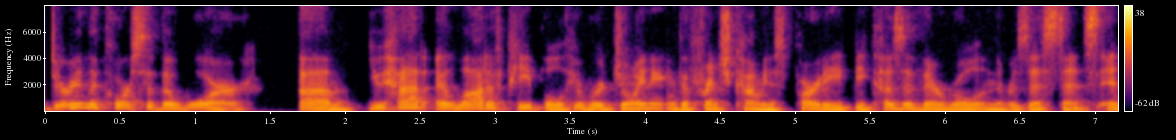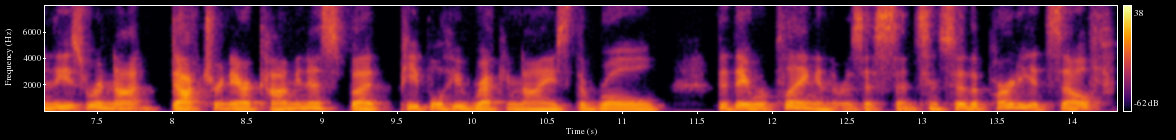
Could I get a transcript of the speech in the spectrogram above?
during the course of the war, um, you had a lot of people who were joining the French Communist Party because of their role in the resistance. And these were not doctrinaire communists, but people who recognized the role that they were playing in the resistance. And so the party itself,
